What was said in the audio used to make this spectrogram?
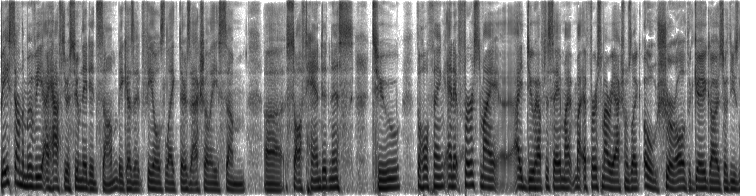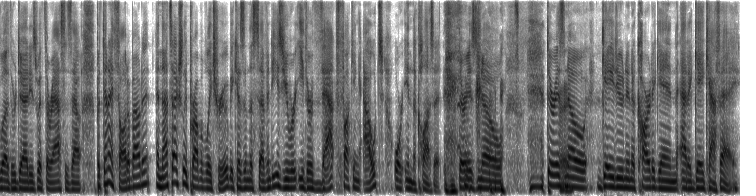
based on the movie i have to assume they did some because it feels like there's actually some uh, soft-handedness to the whole thing. And at first my i do have to say my, my at first my reaction was like oh sure all the gay guys are these leather daddies with their asses out. But then i thought about it and that's actually probably true because in the 70s you were either that fucking out or in the closet. There is no there is no gay dude in a cardigan at a gay cafe.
